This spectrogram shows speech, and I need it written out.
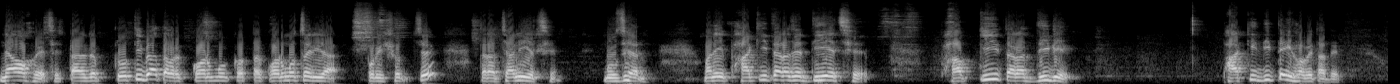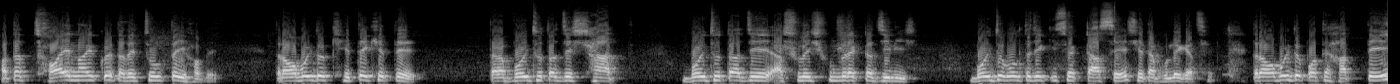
নেওয়া হয়েছে, তার প্রতিবাদ আবার কর্মকর্তা, কর্মচারীরা পরিষদ যে তারা জানিয়েছে। বুঝেন? মানে ফাঁকি তারা যে দিয়েছে, ফাঁকি তারা দিবে। ফাঁকি দিতেই হবে তাদের। অর্থাৎ ছয় নয় করে তাদের চলতেই হবে। তারা অবৈধ খেতে খেতে, তারা বৈধতার যে স্বাদ, বৈধতা যে আসলে সুন্দর একটা জিনিস, বৈধ বলতে যে কিছু একটা আছে সেটা ভুলে গেছে। তারা অবৈধ পথে হাঁটতেই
